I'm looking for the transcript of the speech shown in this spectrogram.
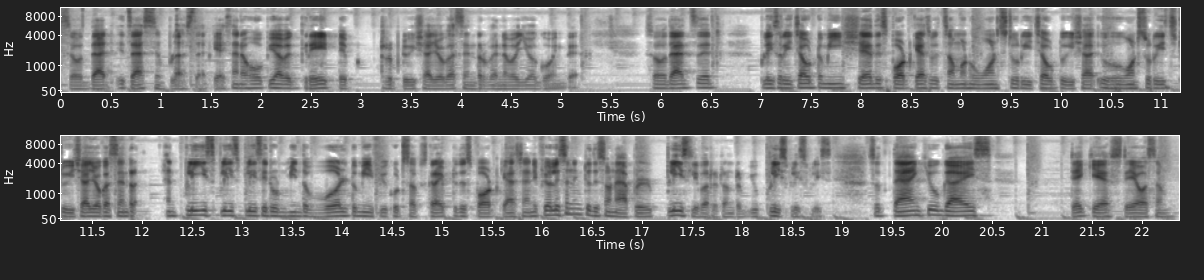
so that it's as simple as that, guys. And I hope you have a great tip, trip to Isha Yoga Center whenever you're going there. So that's it. Please reach out to me. Share this podcast with someone who wants to reach out to Isha, who wants to reach to Isha Yoga Center. And please, please, please, it would mean the world to me if you could subscribe to this podcast. And if you're listening to this on Apple, please leave a written review. Please, please, please. So thank you, guys. Take care. Stay awesome.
